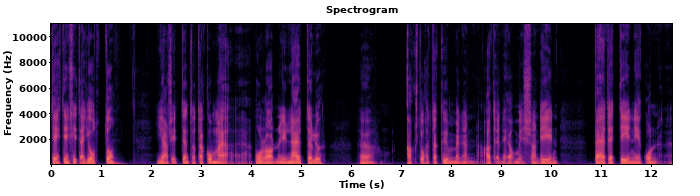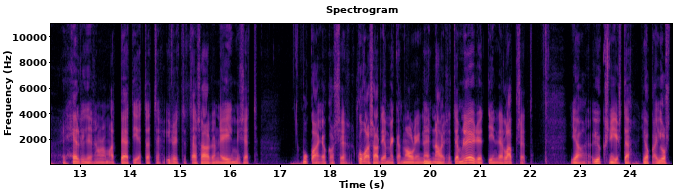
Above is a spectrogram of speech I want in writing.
tehtiin sitä juttu. Ja sitten tota, kun mä, mulla on niin näyttely ö, 2010 Ateneumissa, niin päätettiin, niin kun Helsingin Sanomat päätti, että, että yritetään saada ne ihmiset mukaan, joka se kuvasarja, mikä mä olin, ne mm. naiset. Ja me löydettiin ne lapset. Ja yksi niistä, joka just,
